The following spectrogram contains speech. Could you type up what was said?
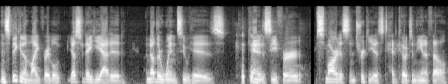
And speaking of Mike Vrabel, yesterday he added another win to his candidacy for smartest and trickiest head coach in the NFL,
